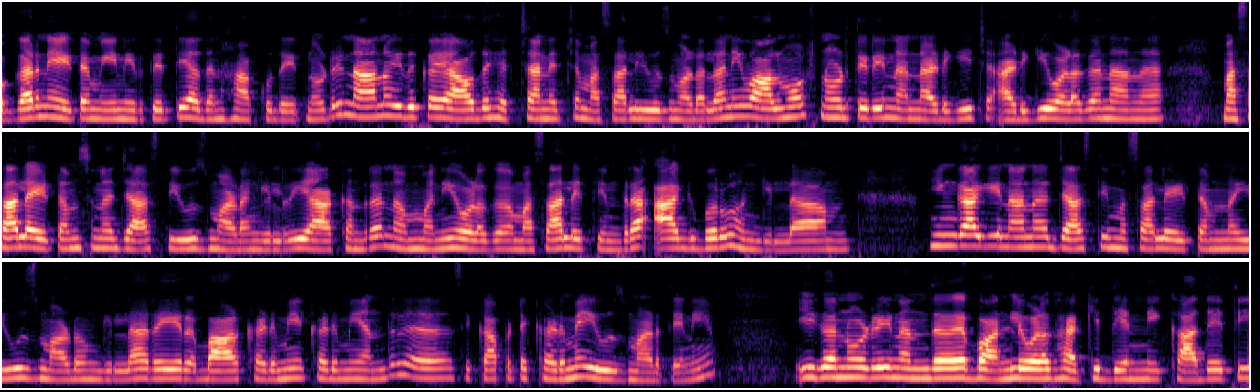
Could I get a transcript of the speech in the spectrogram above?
ಒಗ್ಗರಣೆ ಐಟಮ್ ಏನು ಇರ್ತೈತಿ ಅದನ್ನು ಹಾಕೋದೈತೆ ನೋಡಿರಿ. ನಾನು ಇದಕ್ಕೆ ಯಾವುದೇ ಹೆಚ್ಚಾನೆಚ್ಚ ಮಸಾಲೆ ಯೂಸ್ ಮಾಡಲ್ಲ. ನೀವು ಆಲ್ಮೋಸ್ಟ್ ನೋಡ್ತೀರಿ ನನ್ನ ಅಡ್ಗೆ ಚ, ಅಡ್ಗೆ ಒಳಗೆ ನಾನು ಮಸಾಲೆ ಐಟಮ್ಸ್ನ ಜಾಸ್ತಿ ಯೂಸ್ ಮಾಡಂಗಿಲ್ಲ ರೀ ಯಾಕಂದ್ರೆ ನಮ್ಮ ಮನೆಯೊಳಗೆ ಮಸಾಲೆ ತಿಂದ್ರೆ ಆಗಿ ಬರೋ ಹಂಗಿಲ್ಲ ಹೀಗಾಗಿ ನಾನು ಜಾಸ್ತಿ ಮಸಾಲೆ ಐಟಮ್ನ ಯೂಸ್ ಮಾಡೋಂಗಿಲ್ಲ. ರೇರ್ ಭಾಳ ಕಡಿಮೆ ಕಡಿಮೆ ಅಂದ್ರೆ ಸಿಕ್ಕಾಪಟ್ಟೆ ಕಡಿಮೆ ಯೂಸ್ ಮಾಡ್ತೀನಿ. ಈಗ ನೋಡ್ರಿ ನಂದು ಬಾಣಲಿ ಒಳಗೆ ಹಾಕಿದ್ದೇನೆ ಕಾದೈತಿ,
